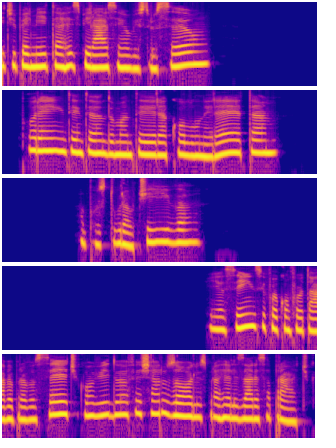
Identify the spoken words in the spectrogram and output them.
que te permita respirar sem obstrução, porém tentando manter a coluna ereta, a postura altiva. E assim, se for confortável para você, te convido a fechar os olhos para realizar essa prática.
